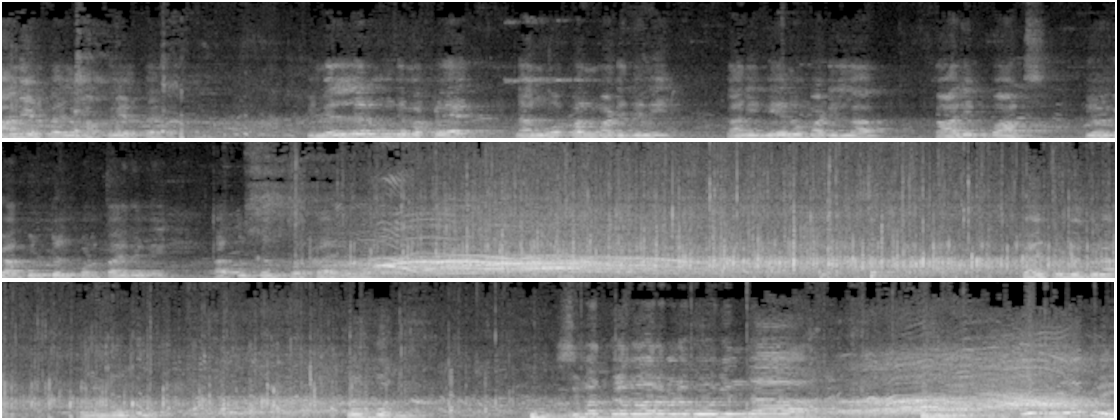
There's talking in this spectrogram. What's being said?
ನಾನು ಹೇಳ್ತಾ ಇಲ್ಲ ಮಕ್ಕಳು ಹೇಳ್ತಾ ಇದ್ದಾರೆ ನಿಮ್ಮೆಲ್ಲರ ಮುಂದೆ ಮಕ್ಕಳೇ, ನಾನು ಓಪನ್ ಮಾಡಿದ್ದೀನಿ. ನಾನು ಇನ್ನೇನು ಮಾಡಿಲ್ಲ. ಖಾಲಿ ಬಾಕ್ಸ್ ಇವ್ರಿಗೆ ಆ ದುಡ್ಡನ್ನು ಕೊಡ್ತಾ ಇದ್ದೀನಿ. ಆ ದುಡ್ಡನ್ನು ಕೊಡ್ತಾ ಇದ್ದೀನಿ. Thank you Manjunath. ತಗೊಂಡು ಹೋಗ್ಬೋದು. ಹೋಗ್ಬೋದು. ನೀವು ಸುಮದ್ರಮಾರಮಣ ಗೋವಿಂದ ಯಾಕ್ರಿ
